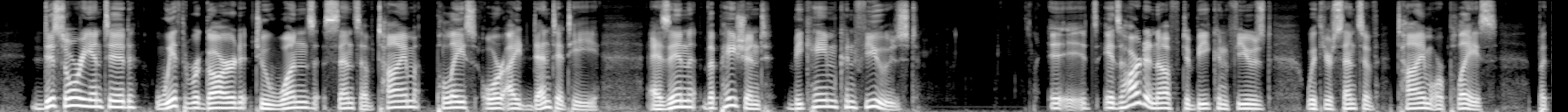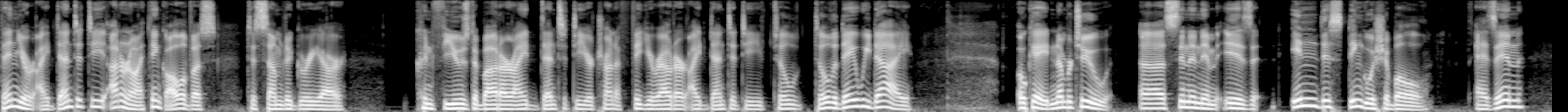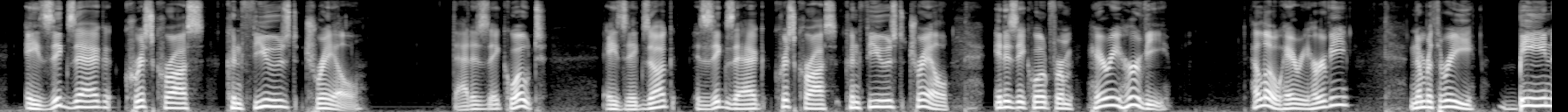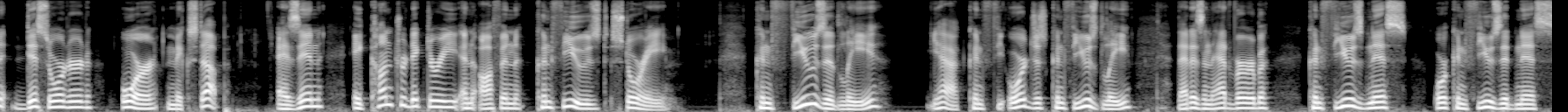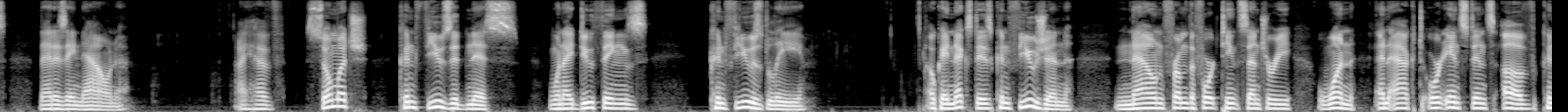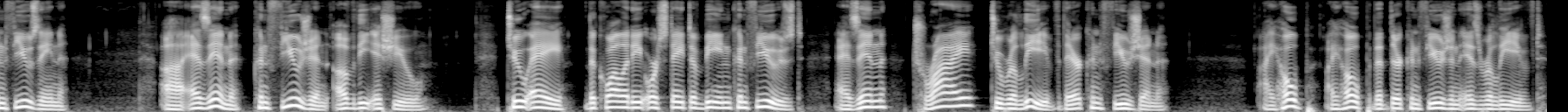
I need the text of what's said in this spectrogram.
Disoriented with regard to one's sense of time, place, or identity, as in the patient became confused. It's, it's hard enough to be confused with your sense of time or place, but then your identity, I don't know, I think all of us to some degree are confused about our identity or trying to figure out our identity till till the day we die. Okay, number 2, a synonym is indistinguishable, as in a zigzag, crisscross, confused trail. That is a quote. A zigzag, a zigzag, crisscross, confused trail. It is a quote from Harry Hervey. Hello, Harry Hervey. Number three, being disordered or mixed up, as in a contradictory and often confused story. Confusedly yeah, or just confusedly, that is an adverb. Confusedness or confusedness, that is a noun. I have so much confusedness when I do things confusedly. Okay, next is confusion. Noun from the 14th century. 1. An act or instance of confusing. Uh, as in, confusion of the issue. 2a. The quality or state of being confused as in try to relieve their confusion. I hope, I hope that their confusion is relieved.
